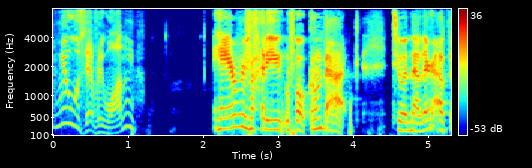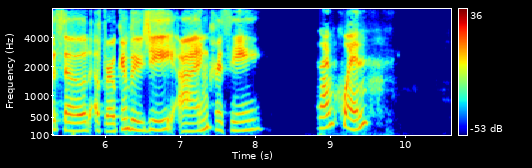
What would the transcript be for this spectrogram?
Good news, everyone. Hey, everybody. Welcome back to another episode of Broken Bougie. I'm Chrissy. And I'm Quinn.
